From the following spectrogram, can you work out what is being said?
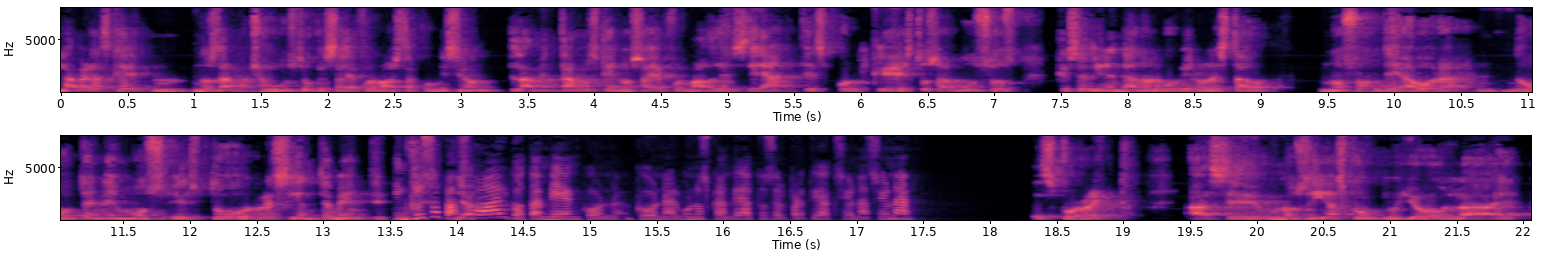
La verdad es que mm, nos da mucho gusto que se haya formado esta comisión. Lamentamos que no se haya formado desde antes porque estos abusos que se vienen dando en el gobierno del Estado no son de ahora, no tenemos esto recientemente. Incluso pasó algo también con, con algunos candidatos del Partido Acción Nacional. Es correcto. Hace unos días concluyó la,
